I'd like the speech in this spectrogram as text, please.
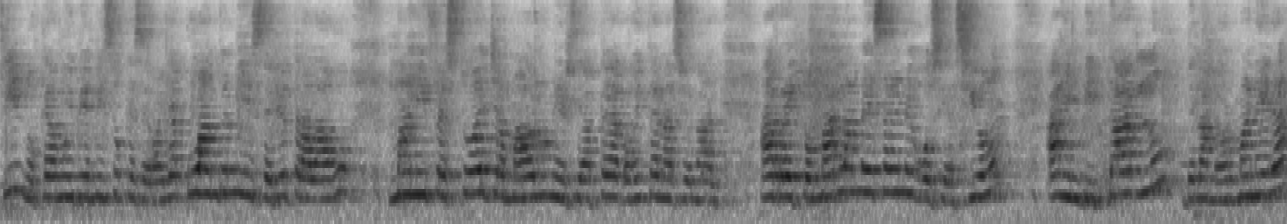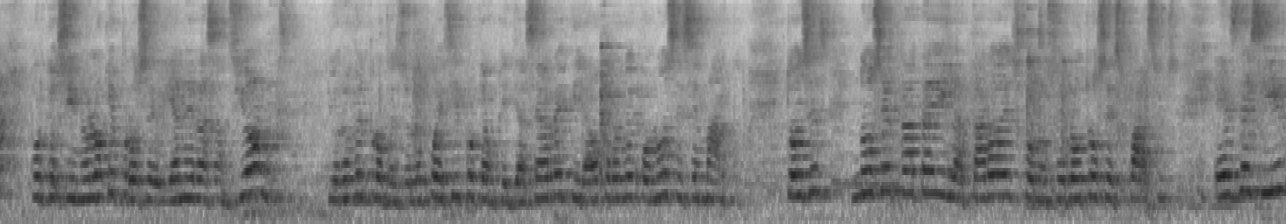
sí, no queda muy bien visto que se vaya cuando el Ministerio de Trabajo manifestó el llamado a la Universidad Pedagógica Nacional a retomar la mesa de negociación, a invitarlo de la mejor manera, porque si no lo que procedían eran sanciones. Yo creo que el profesor lo puede decir porque aunque ya se ha retirado, creo que conoce ese marco. Entonces, no se trata de dilatar o desconocer otros espacios. Es decir,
